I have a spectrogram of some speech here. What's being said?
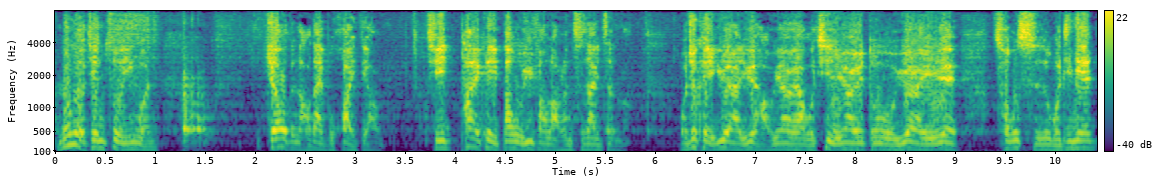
如果我今天做英文，只要我的脑袋不坏掉。其实它也可以帮我预防老人痴呆症嘛，我就可以越来越好，越来越好，我记得越来越多，我越来越充实。我今天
